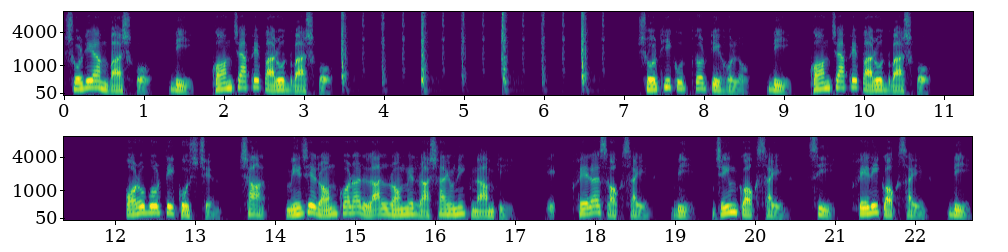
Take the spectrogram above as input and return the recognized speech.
sodium বাষ্প ডি কম চাপে পারদ বাষ্প। সঠিক উত্তরটি হল ডি কম চাপে পারদ বাষ্প। পরবর্তী কোশ্চেন সাত, মেঝে রং করার লাল রঙের রাসায়নিক নাম কি? A, ferrous oxide B zinc oxide, C, ferric oxide, D,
